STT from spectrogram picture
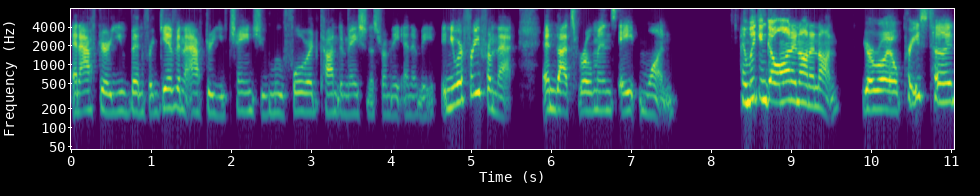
and after you've been forgiven, after you've changed, you move forward, condemnation is from the enemy. And you are free from that. And that's Romans 8 1. And we can go on and on and on. Your royal priesthood,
